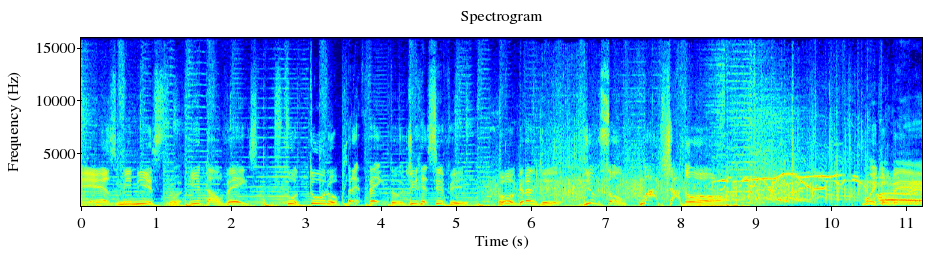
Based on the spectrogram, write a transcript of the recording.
Ex-ministro e talvez futuro prefeito de Recife, o grande Gilson Machado. Muito bem,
